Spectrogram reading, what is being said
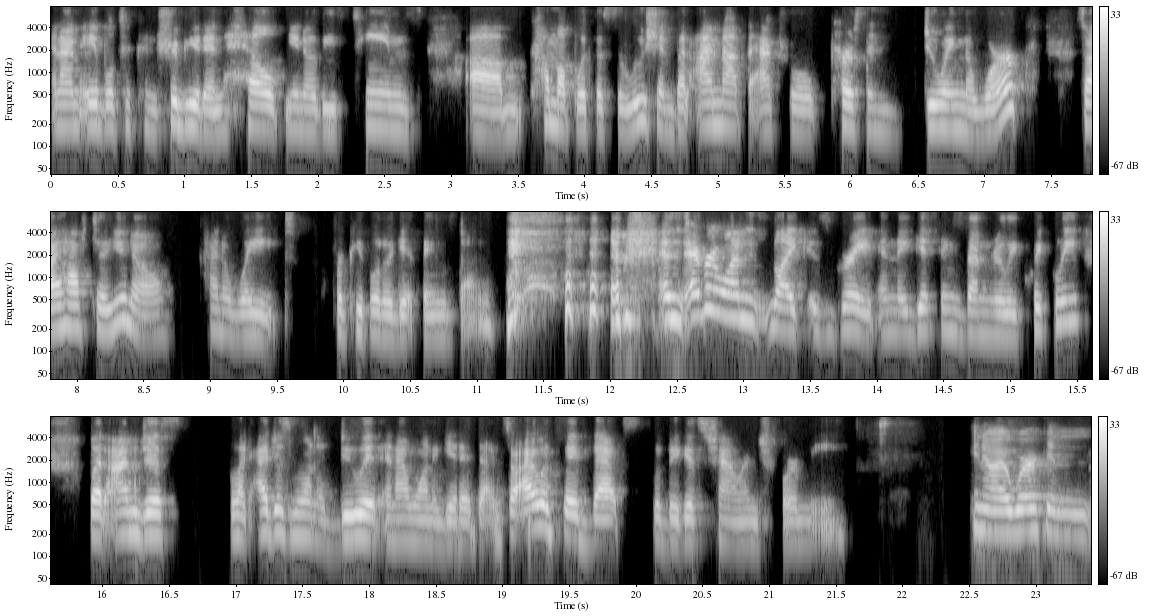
and i'm able to contribute and help you know these teams um, come up with a solution but i'm not the actual person doing the work. So i have to you know kind of wait for people to get things done. And everyone like is great and they get things done really quickly but i'm just like i just want to do it and i want to get it done. So i would say that's the biggest challenge for me you know, I work in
